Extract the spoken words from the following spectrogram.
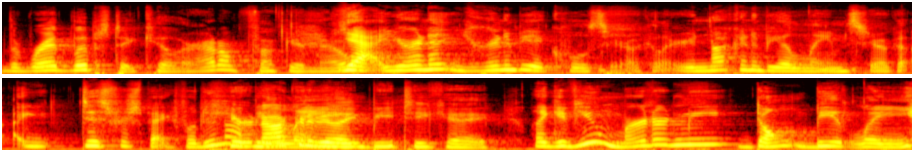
the red lipstick killer. I don't fucking know. Yeah, you're gonna you're gonna be a cool serial killer. You're not gonna be a lame serial killer. I- Disrespectful. Do not you're not gonna be like BTK. like if you murdered me, don't be lame.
